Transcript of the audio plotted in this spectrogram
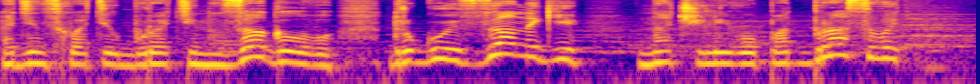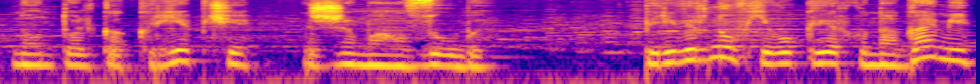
Один схватил Буратино за голову, другой за ноги, начали его подбрасывать, но он только крепче сжимал зубы. Перевернув его кверху ногами,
